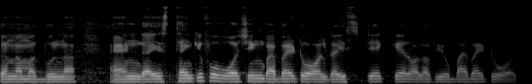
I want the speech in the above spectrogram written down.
करना मत भूलना। And guys thank you for watching bye bye to all guys take care all of you bye bye to all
